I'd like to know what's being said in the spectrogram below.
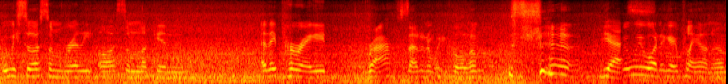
but we saw some really awesome looking, are they parade rafts? I don't know what you call them. Yes. But we want to go play on them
